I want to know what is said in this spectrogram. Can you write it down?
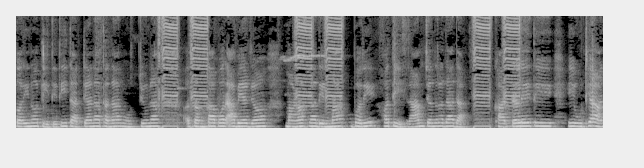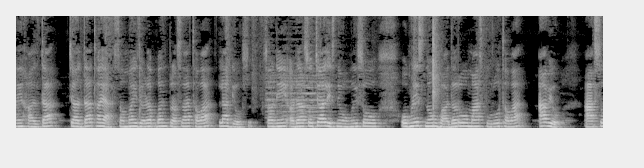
કરી નહોતી. તેથી તાત્યાના થનાર મૃત્યુના શંકા પર આ બે જણ માણસના દિલમાં ભરી હતી. રામચંદ્ર દાદા ખાટલેથી ઉઠ્યા અને હાલતા ચાલતા થયા. સમય ઝડપબંધ પ્રસાર થવા લાગ્યો. સને અઢારસો ચાલીસ ને ઓગણીસો ઓગણીસનો ભાદરવો માસ પૂરો થવા આવ્યો. આસો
